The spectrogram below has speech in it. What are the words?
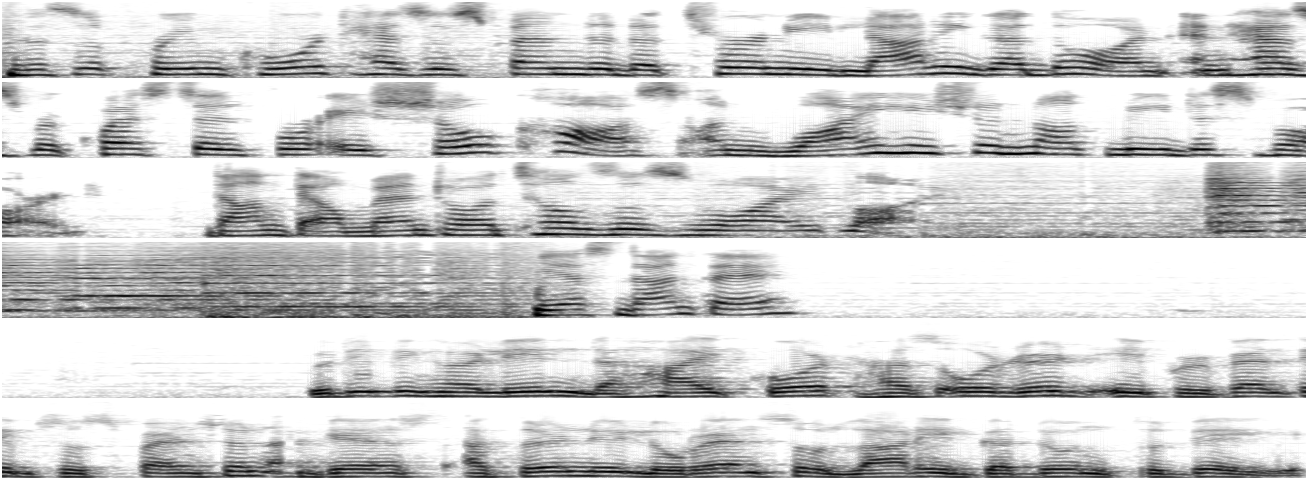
The Supreme Court has suspended attorney Larry Gadon and has requested for a show cause on why he should not be disbarred. Dante Almento tells us why live. Yes, Dante? Good evening, Harleen. The High Court has ordered a preventive suspension against attorney Lorenzo Larry Gadon today.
